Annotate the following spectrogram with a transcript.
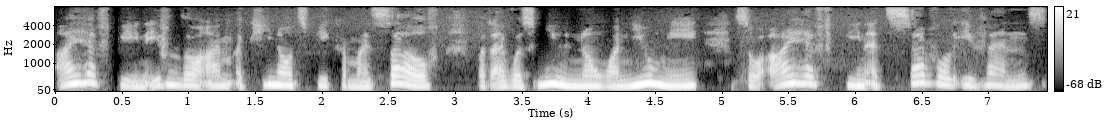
I have been, even though I'm a keynote speaker myself, but I was new. No one knew me. So I have been at several events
